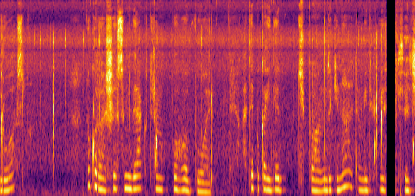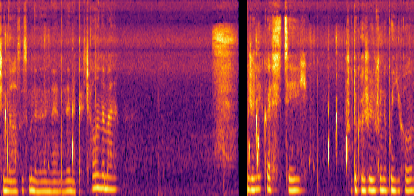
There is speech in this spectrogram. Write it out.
доросла. Ну, коротше, я з цим директором поговорю. А ти поки йди, типа, до кіно, там віддихни чи насос, мене не, не, не накричали на мене. Анжеліка стій. Що ти кажеш, вже не поїхала?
